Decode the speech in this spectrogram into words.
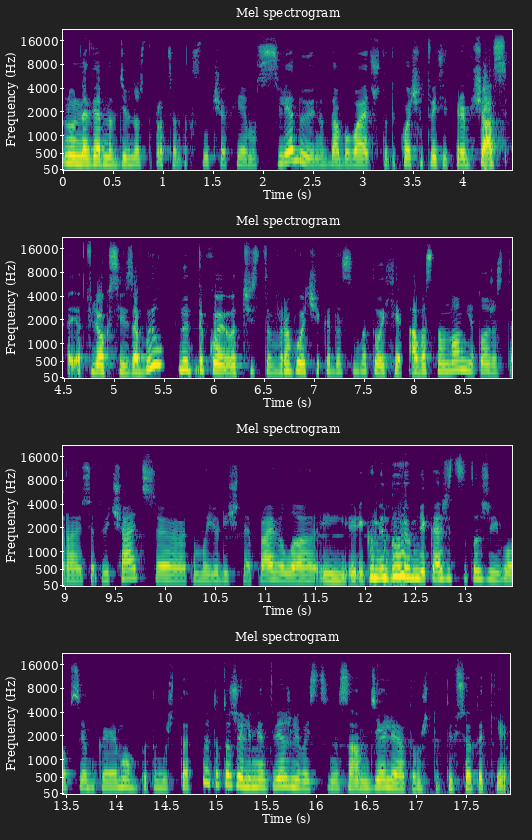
Ну, наверное, в 90% случаях я ему следую. Иногда бывает, что ты хочешь ответить прям час, отвлекся и забыл. Ну, это такое вот чисто в рабочей, когда суматохе. А в основном я тоже стараюсь отвечать. Это мое личное правило. И рекомендую, мне кажется, тоже его всем КМам, потому что ну, это тоже элемент вежливости на самом деле, о том, что ты все-таки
